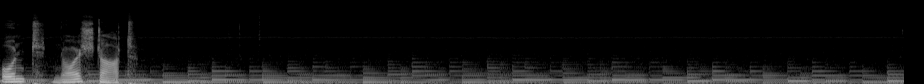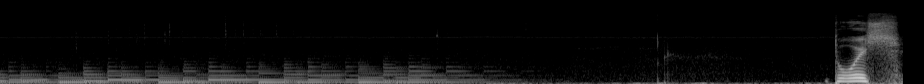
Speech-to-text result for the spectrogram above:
und Neustart. Durch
